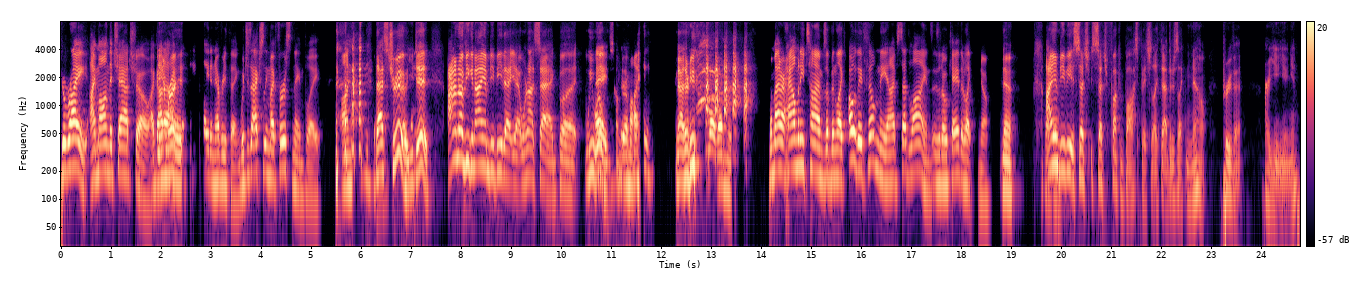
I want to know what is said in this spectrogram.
You're right. I'm on the chat show. I got Damn right. a nameplate and everything, which is actually my first nameplate. On That's true. You did. I don't know if you can IMDb that yet. We're not SAG, but we will hey, someday. am I. Neither are you. No matter how many times I've been like, "Oh, they filmed me and I've said lines. Is it okay?" They're like, "No." no. Okay. Um, IMDb is such such fucking boss bitch like that. They're just like, no, prove it. Are you union?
